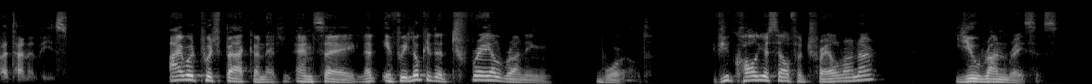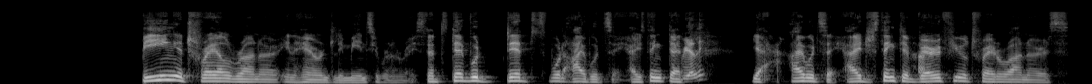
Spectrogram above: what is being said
a ton of these. I would push back on it and say that if we look at the trail running world, if you call yourself a trail runner, you run races. being a trail runner inherently means you run a race. That's that would that's what I would say. I think that really, yeah, I would say. I just think there are very few trail runners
